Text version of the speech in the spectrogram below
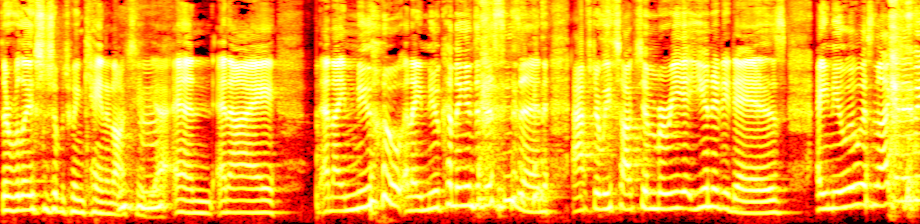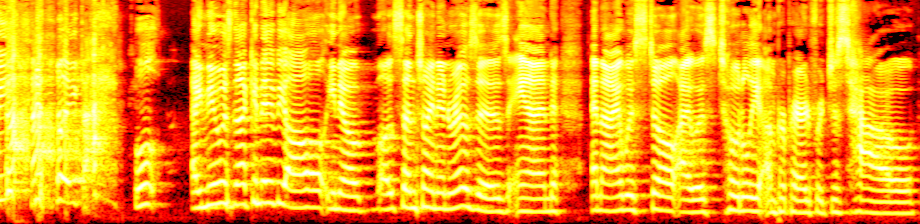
the relationship between Kane and Octavia. Mm-hmm. And, and I, and I knew, and I knew coming into this season, after we talked to Marie at Unity Days, I knew it was not going to be like, well, I knew it was not going to be all, you know, sunshine and roses. And, and I was still, I was totally unprepared for just how,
